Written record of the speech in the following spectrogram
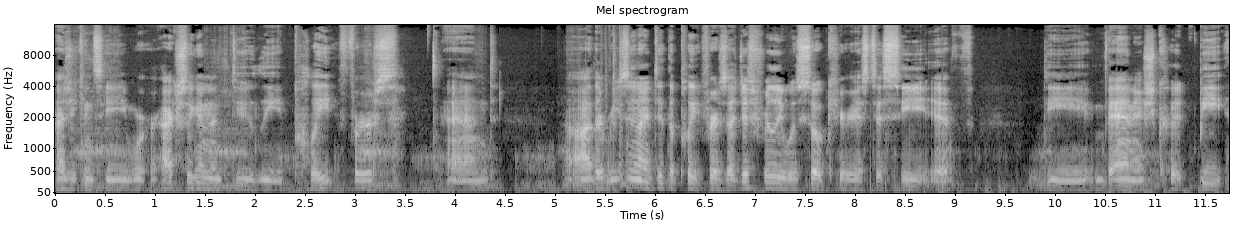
as you can see, we're actually going to do the plate first. And uh, the reason I did the plate first, I just really was so curious to see if the Vanish could beat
